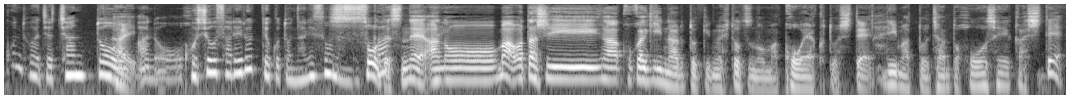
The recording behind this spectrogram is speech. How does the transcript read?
今度はじゃあちゃんと、はい、あの保証されるっていうことになりそうなんですか？そうですね。あのまあ私が国会議員になる時の一つのまあ公約として、はい、DMAT をちゃんと法制化して、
